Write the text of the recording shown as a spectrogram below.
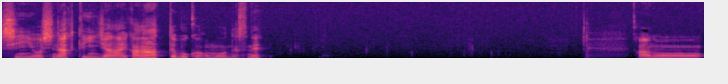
信用しなくていいんじゃないかなって僕は思うんですね。あの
